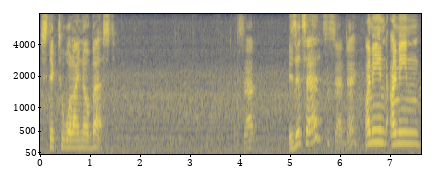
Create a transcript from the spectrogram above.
stick to what I know best. It's sad. Is it sad? It's a sad day. I mean, I mean,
